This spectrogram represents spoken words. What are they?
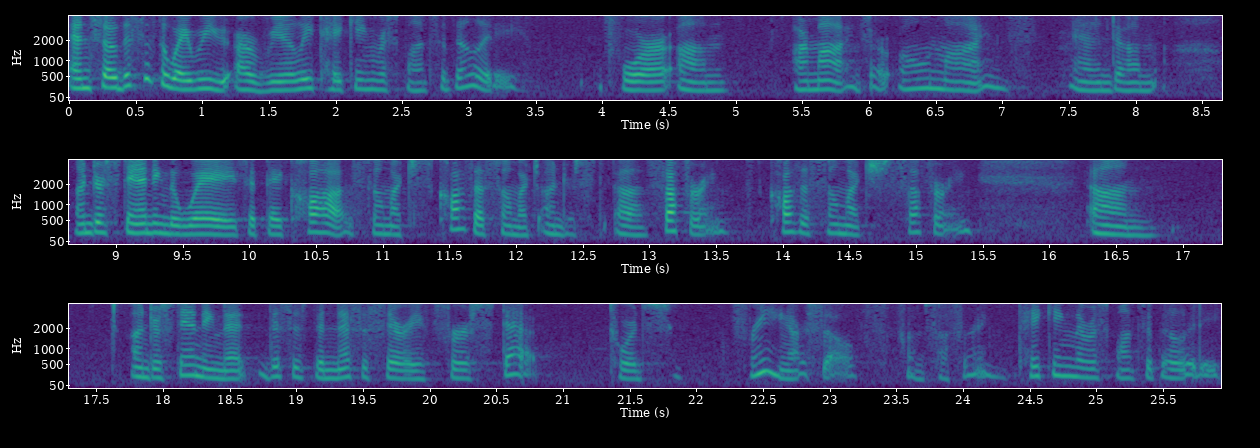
and so this is the way we are really taking responsibility for um, our minds, our own minds, and um, understanding the ways that they cause so much, cause us so much under, uh, suffering, cause us so much suffering. Um, understanding that this is the necessary first step towards freeing ourselves from suffering, taking the responsibility,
